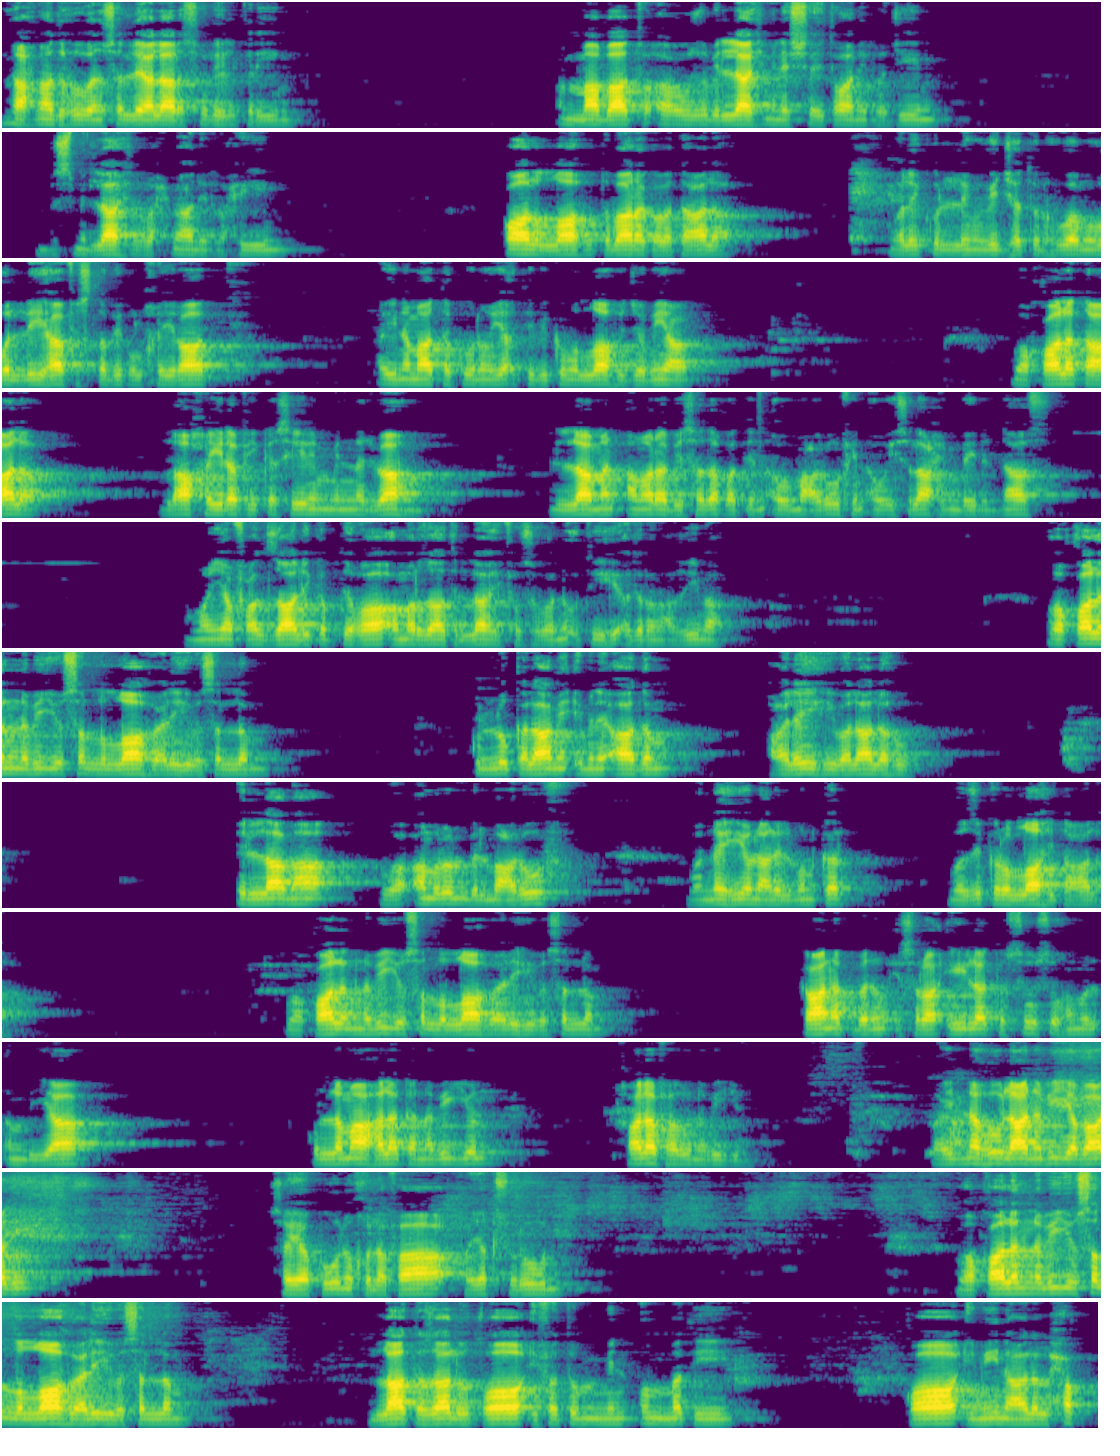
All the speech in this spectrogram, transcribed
محمد ہُون صلی اللہ رسول الکریم بعد اعوذ باللہ من الشیطان الرجیم بسم اللہ الرحمن الرحیم قال اللہ تبارک و تعالی ولیک الم وجہت الحو ملیحہ فستبق الخیرات اینما تکن یأتی بکم اللہ جمیع وقال تعالی لا خیر فی کثیر من نجواہم اللہ من امر بصدقۃ او معروف او اصلاح بین الناس. من يفعل ذلك ابتغاء مرضات اللہ فسوف نؤتیہ اجرا عظیما. وقال النبی صلی اللہ علیہ وسلم کلو کلام ابن آدم علیہ ولا لہو علامہ و امر بالمعروف و نہی عن المنکر و ذکر اللہ تعالی و قال نبی صلی اللہ علیہ وسلم کانت بنو اسرائیل تسوسحم الانبیاء علامہ حلق نبی خلف نبی و وقال النبی صلی اللہ علیہ وسلم، لا تزال طائفتم من امتی قائمین علی الحق،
